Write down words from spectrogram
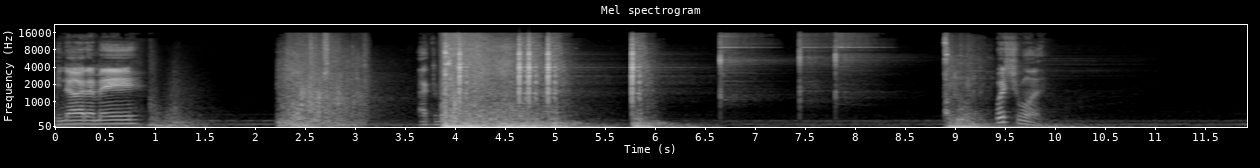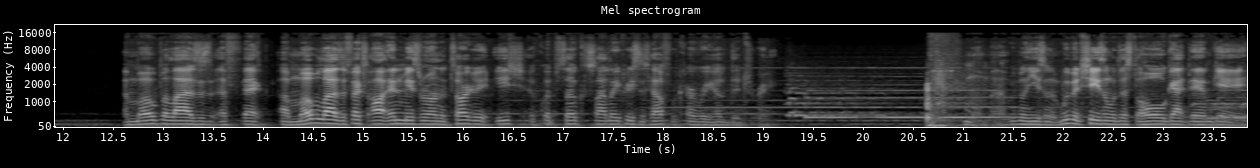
You know what I mean? Activate. Which one? Immobilizes effect. Immobilize affects all enemies around the target. Each equipped soak slightly increases health recovery of the drink. Come on, man. We've been using. We've been cheesing with this the whole goddamn game.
